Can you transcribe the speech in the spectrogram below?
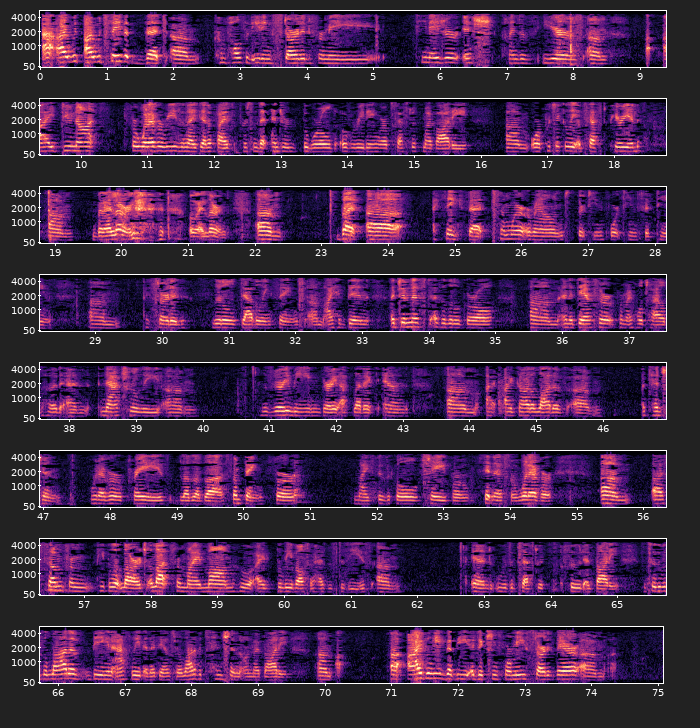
I, I would I would say that that um, compulsive eating started for me teenager-ish kind of years. Um, I, I do not for whatever reason, identify as a person that entered the world overeating or obsessed with my body, um, or particularly obsessed, period. Um, but I learned. oh, I learned. Um, but uh, I think that somewhere around 13, 14, 15, um, I started little dabbling things. Um, I had been a gymnast as a little girl um, and a dancer for my whole childhood, and naturally um, was very lean, very athletic, and um, I, I got a lot of um, attention, whatever praise, blah blah blah, something for my physical shape or fitness or whatever. Um, uh, some from people at large, a lot from my mom, who I believe also has this disease. Um, and was obsessed with food and body. And so there was a lot of being an athlete and a dancer, a lot of attention on my body. Um, uh, I believe that the addiction for me started there. Um,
